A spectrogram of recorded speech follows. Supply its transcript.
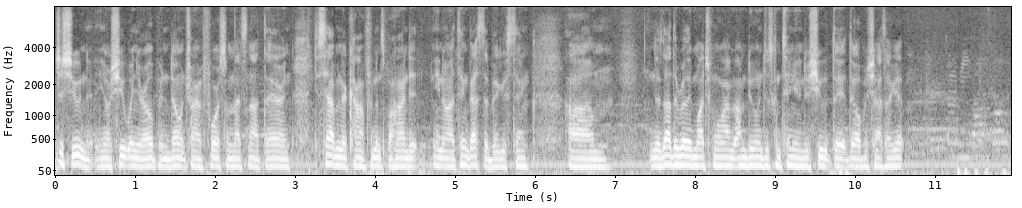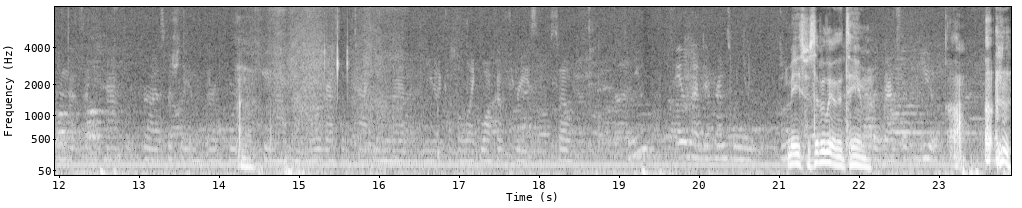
just shooting it. You know, shoot when you're open. Don't try and force them that's not there, and just having the confidence behind it. You know, I think that's the biggest thing. Um, there's nothing really much more I'm, I'm doing. Just continuing to shoot the, the open shots I get. Me specifically or the team? aggressive?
